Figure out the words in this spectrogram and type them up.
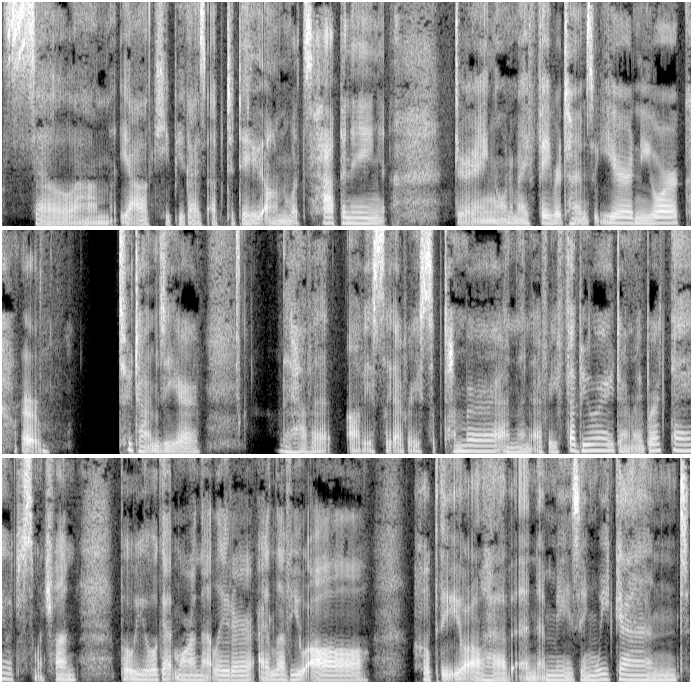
So, um, yeah, I'll keep you guys up to date on what's happening during one of my favorite times of year in New York, or two times a year. They have it obviously every September and then every February during my birthday, which is so much fun. But we will get more on that later. I love you all. Hope that you all have an amazing weekend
